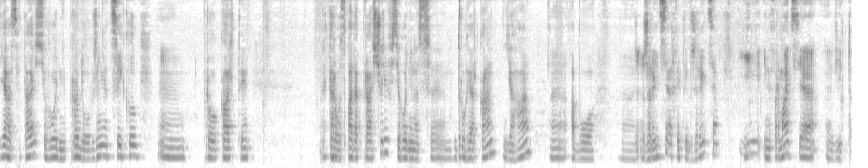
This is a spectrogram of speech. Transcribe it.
Я вас вітаю. Сьогодні продовження циклу е, про карти Таро Спадок пращурів. Сьогодні у нас е, другий аркан, яга е, або жриця, архетип жриця. І інформація від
